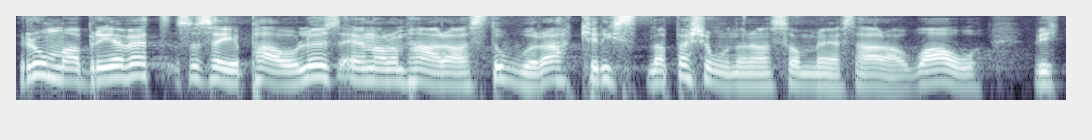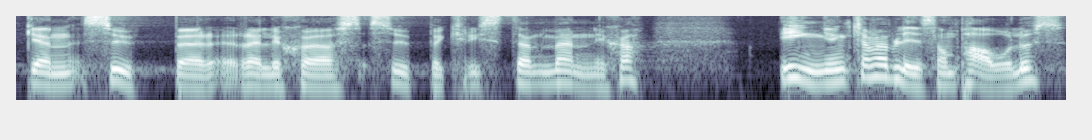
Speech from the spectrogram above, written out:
Romarbrevet så säger Paulus, en av de här stora kristna personerna som är så här, wow, vilken superreligiös, superkristen människa. Ingen kan väl bli som Paulus.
